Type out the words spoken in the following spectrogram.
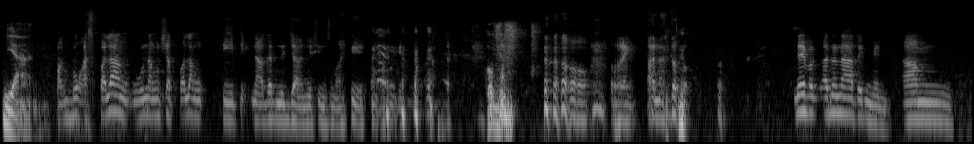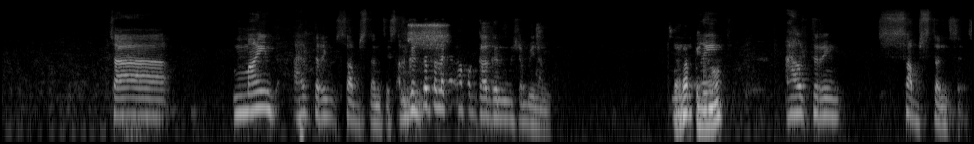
Yan. Pagbukas pa lang, unang shot pa lang, titik na agad ni Johnny since makikita. Rekta na to. Hindi, pag ano natin, men. Um, sa mind-altering substances. Ang ganda talaga kapag gaganon mo siya binang. Sarap eh, no? Mind-altering substances.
